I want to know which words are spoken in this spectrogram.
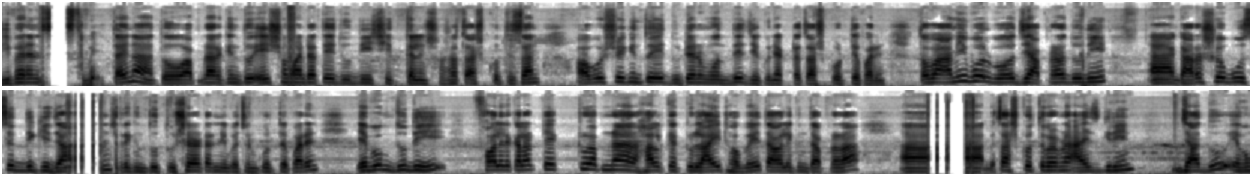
ডিফারেন্স থাকবে, তাই না? তো আপনার কিন্তু এই সময়টাতে যদি শীতকালীন শশা চাষ করতে চান, অবশ্যই কিন্তু এই দুটার মধ্যে যে কোনো একটা চাষ করতে পারেন। তবে আমি বলব যে আপনারা যদি গাঢ় সবুজের দিকে যান, সেটা কিন্তু তুষারাটা নির্বাচন করতে পারেন। এবং যদি ফলের কালারটা একটু আপনার হালকা একটু লাইট হবে, তাহলে কিন্তু আপনারা চাষ করতে পারবেন আইস গ্রিন জাদু এবং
